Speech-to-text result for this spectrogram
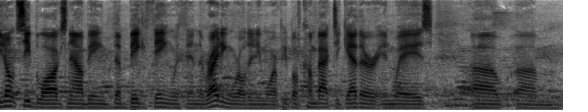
you don't see blogs now being the big thing within the writing world anymore. People have come back together in ways uh, um,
